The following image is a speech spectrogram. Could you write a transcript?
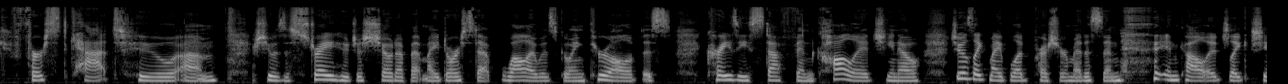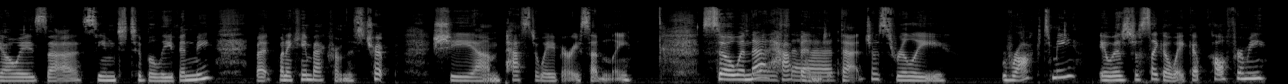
first cat who um, she was a stray who just showed up at my doorstep while I was going through all of this crazy stuff in college. You know, she was like my blood pressure medicine in college. Like she always uh, seemed to believe in me. But when I came back from this trip, she um, passed away very suddenly. So when that happened, sad. that just really rocked me. It was just like a wake up call for me.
